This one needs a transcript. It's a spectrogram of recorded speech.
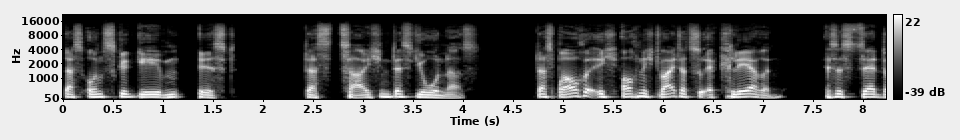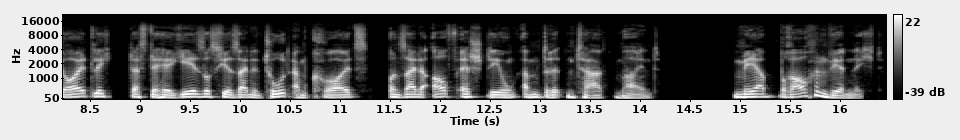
das uns gegeben ist, das Zeichen des Jonas. Das brauche ich auch nicht weiter zu erklären. Es ist sehr deutlich, dass der Herr Jesus hier seinen Tod am Kreuz und seine Auferstehung am dritten Tag meint. Mehr brauchen wir nicht.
